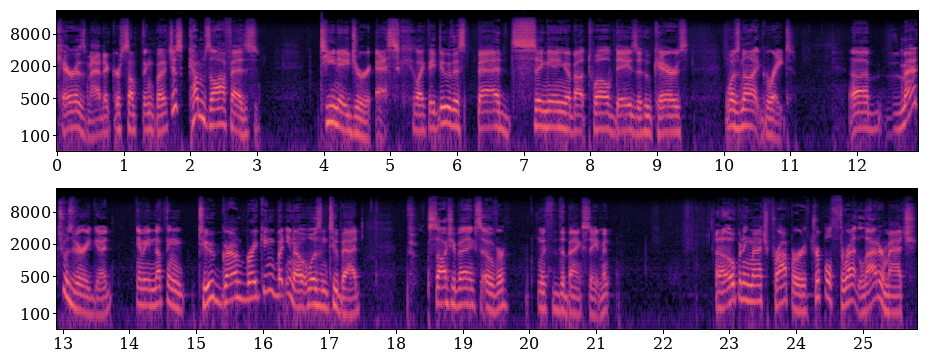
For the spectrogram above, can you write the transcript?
charismatic or something, but it just comes off as teenager esque. Like they do this bad singing about 12 days of who cares. Was not great. Uh, the match was very good. I mean, nothing too groundbreaking, but you know, it wasn't too bad. Sasha Banks over with the bank statement. Uh, opening match proper, triple threat ladder match.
